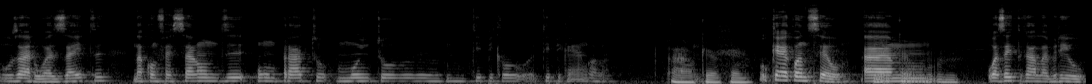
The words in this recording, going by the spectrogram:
usar o azeite na confecção de um prato muito uh, típico, típico em Angola. Ah, ok, ok. O que aconteceu? Ok, Um, hum, o azeite de galo abriu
